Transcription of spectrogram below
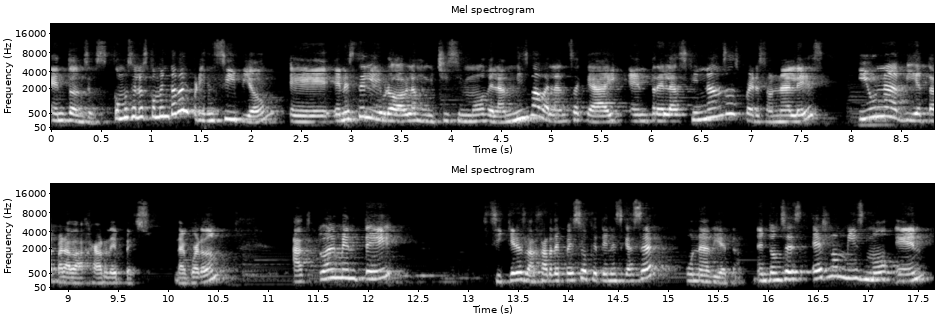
Entonces, como se los comentaba al principio, eh, en este libro habla muchísimo de la misma balanza que hay entre las finanzas personales y una dieta para bajar de peso, ¿de acuerdo? Actualmente, si quieres bajar de peso, ¿qué tienes que hacer? Una dieta. Entonces, es lo mismo en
